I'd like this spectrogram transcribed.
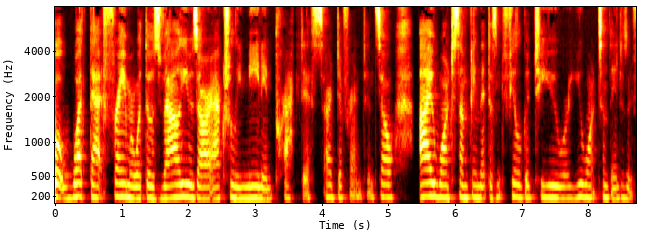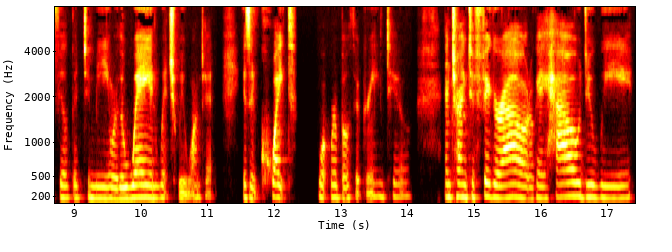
but what that frame or what those values are actually mean in practice are different. And so I want something that doesn't feel good to you, or you want something that doesn't feel good to me, or the way in which we want it isn't quite what we're both agreeing to. And trying to figure out, okay, how do we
